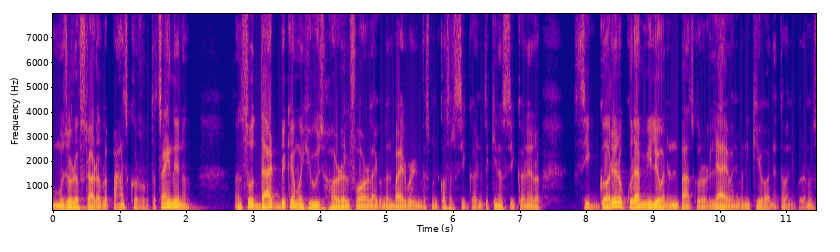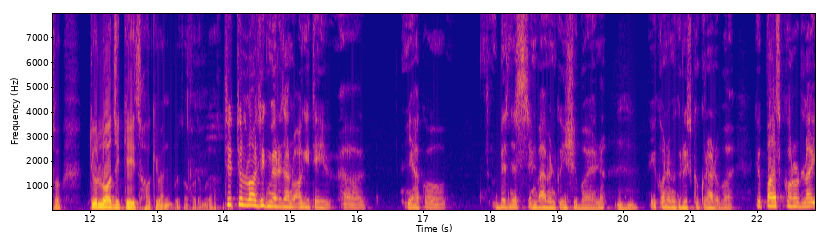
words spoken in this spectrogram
मेजोरिटी अफ स्टार्टअपलाई पाँच करोड त चाहिँदैन। अनि so that became a huge hurdle for like हुन्छ नि बाहिरबाट इन्भेस्टमेन्ट कसरी सिक गर्ने त किन सिक गर्ने? र सिक गरेर कुरा मिल्यो भने पनि पाँच करोड ल्यायो भने पनि के गर्ने त भन्ने कुरामा? सो त्यो लजिक केही छ कि भन्ने बुझ्न खोजेँ त्यो त्यो लजिक मेरो जानु अघि त्यही यहाँको बिजनेस इन्भाइरोमेन्टको इस्यु भयो होइन? इकोनोमिक रिस्कको कुराहरू भयो। त्यो पाँच करोडलाई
